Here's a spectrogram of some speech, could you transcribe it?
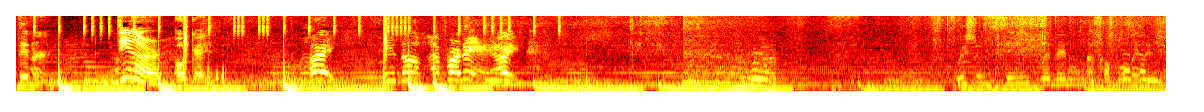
Dinner. Dinner. Okay. Hey, Ida, FRD. Hey. We should see it within a couple of minutes.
